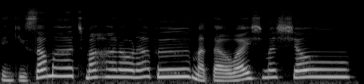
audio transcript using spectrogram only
Thank you so much. マハローラブ。またたお会いしましょう。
